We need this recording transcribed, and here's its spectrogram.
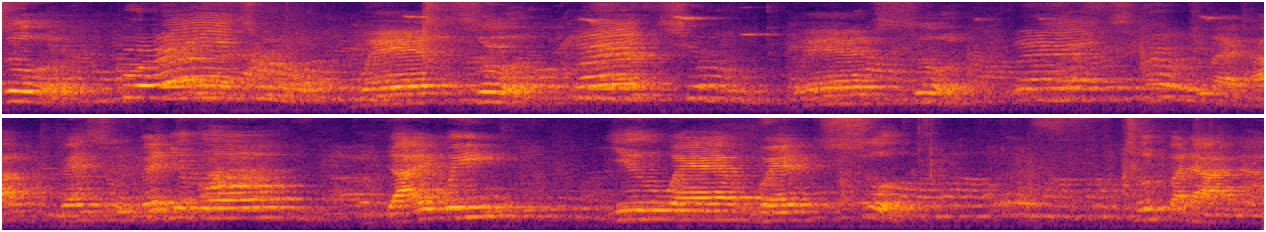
suit wet suit wet suit ชื่ออะไรครับ wet suit when you go diving you wear wet suit ชุดประดาน้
